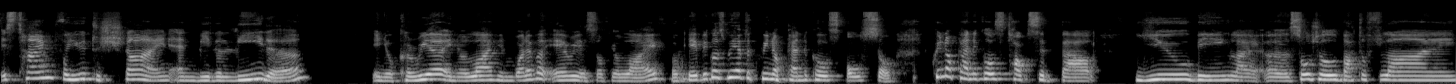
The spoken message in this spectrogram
It's time for you to shine and be the leader in your career, in your life, in whatever areas of your life. Okay. Because we have the Queen of Pentacles also. Queen of Pentacles talks about you being like a social butterfly,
